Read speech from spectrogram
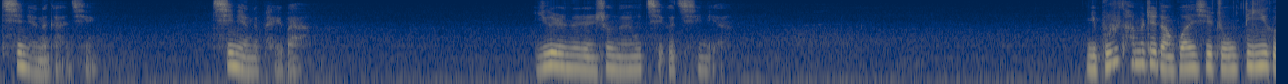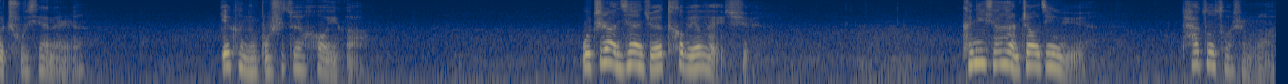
七年的感情，七年的陪伴。一个人的人生能有几个七年？你不是他们这段关系中第一个出现的人。也可能不是最后一个。我知道你现在觉得特别委屈，可你想想赵靖宇，他做错什么了？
